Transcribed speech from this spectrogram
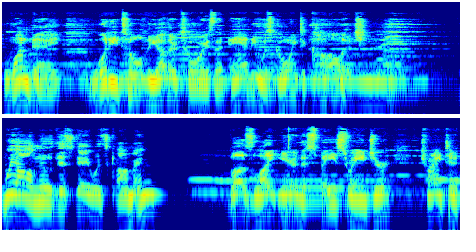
One day, Woody told the other toys that Andy was going to college. We all knew this day was coming. Buzz Lightyear, the Space Ranger, tried to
